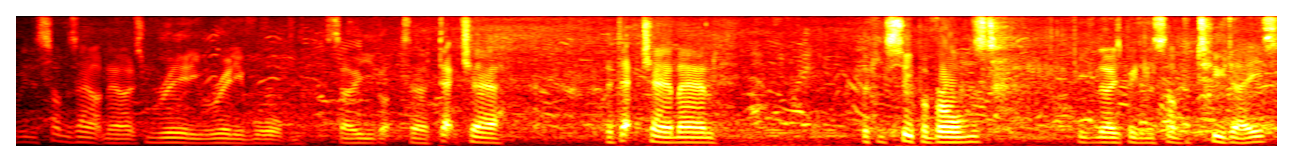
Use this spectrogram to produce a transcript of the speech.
I mean, the sun's out now. It's really, really warm. So you've got uh, deck chair, the deck chair man, looking super bronzed, even though he's been in the sun for two days.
